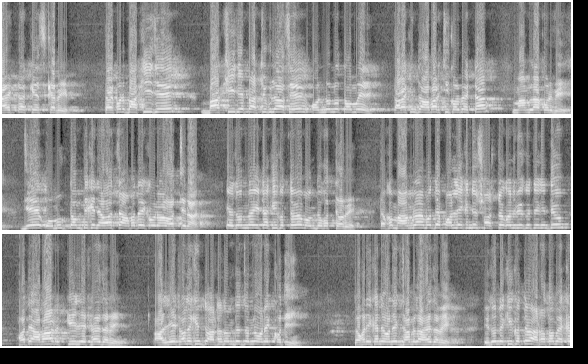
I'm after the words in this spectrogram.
আরেকটা কেস খাবে। তারপর বাকি যে বাকি যে প্রার্থীগুলো আছে অন্য অন্য তমের তারা কিন্তু আবার কি করবে একটা মামলা করবে। যে অমুক তম থেকে নেওয়া হচ্ছে আমাদের কেউ নেওয়া হচ্ছে না। এজন্য এটা কি করতে হবে? বন্ধ করতে হবে। তখন মামলার মধ্যে পড়লে কিন্তু ষষ্ঠ গণবিজ্ঞপ্তি কিন্তু হতে আবার কি লেট হয়ে যাবে। আর লেট হলে কিন্তু আঠারোতমদের জন্য অনেক ক্ষতি। তখন এখানে অনেক ঝামেলা হয়ে যাবে। এজন্য কি করতে হবে? আঠারোতম একে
